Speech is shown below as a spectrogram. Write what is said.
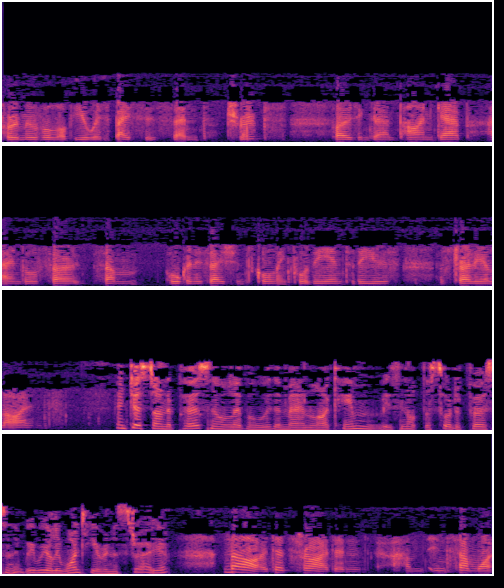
for removal of US bases and troops, closing down Pine Gap, and also some organisations calling for the end to the US Australia alliance. And just on a personal level, with a man like him, is not the sort of person that we really want here in Australia. No, that's right. And um, in some way,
